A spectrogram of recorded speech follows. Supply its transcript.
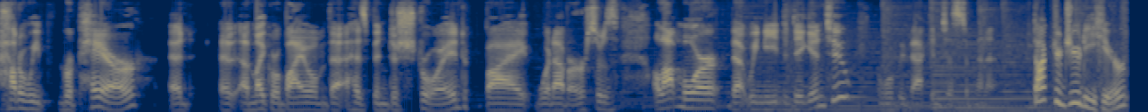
how do we repair a, a, microbiome that has been destroyed by whatever? So there's a lot more that we need to dig into, and we'll be back in just a minute. Dr. Judy here.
